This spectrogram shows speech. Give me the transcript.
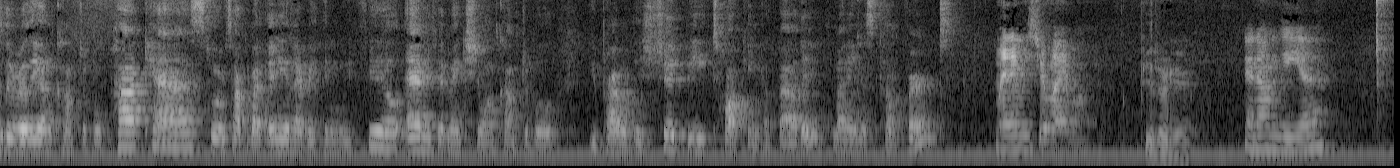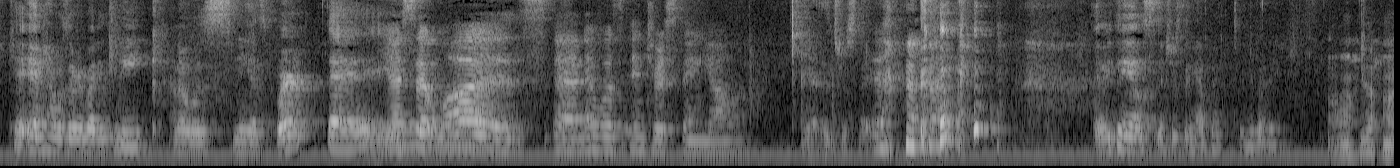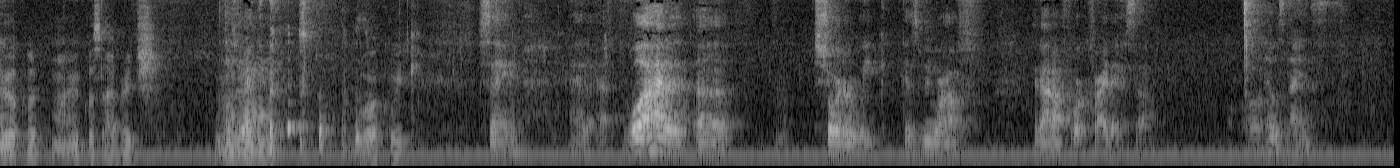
to the Really Uncomfortable podcast, where we talk about any and everything we feel, and if it makes you uncomfortable, you probably should be talking about it. My name is Comfort. My name is Jemima. Peter here. And I'm Nia. Okay, and how was everybody's week? I know it was Nia's birthday. Yes, it was. And it was interesting, y'all. Yeah, interesting. Anything else interesting happened to anybody? Uh, yeah, my week was, my week was average. Was Normal regular. work week. Same. I had a, well, I had a, a shorter week because we were off. I got off work Friday, so it was nice.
